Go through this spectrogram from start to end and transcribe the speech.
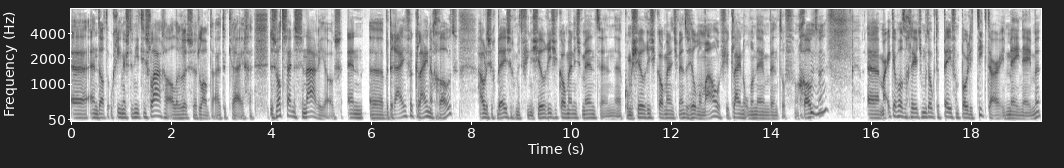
Uh, en dat Oekraïners er niet in slagen alle Russen het land uit te krijgen. Dus wat zijn de scenario's? En uh, bedrijven, klein en groot, houden zich bezig met financieel risicomanagement en uh, commercieel risicomanagement. Dat is heel normaal, of je een kleine ondernemer bent of een grote. -hmm. Uh, maar ik heb altijd geleerd, je moet ook de P van politiek daarin meenemen.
